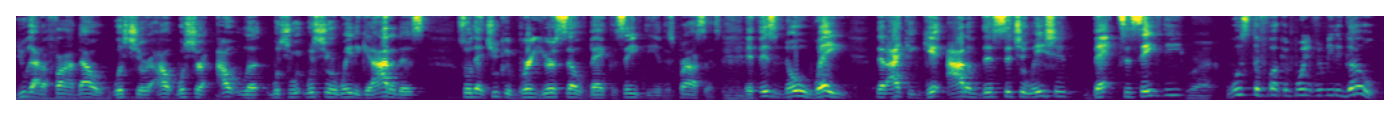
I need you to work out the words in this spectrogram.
you gotta find out what's your out what's your outlet, what's your, what's your way to get out of this so that you can bring yourself back to safety in this process. Mm-hmm. If there's no way that I can get out of this situation back to safety, Right. what's the fucking point for me to go?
